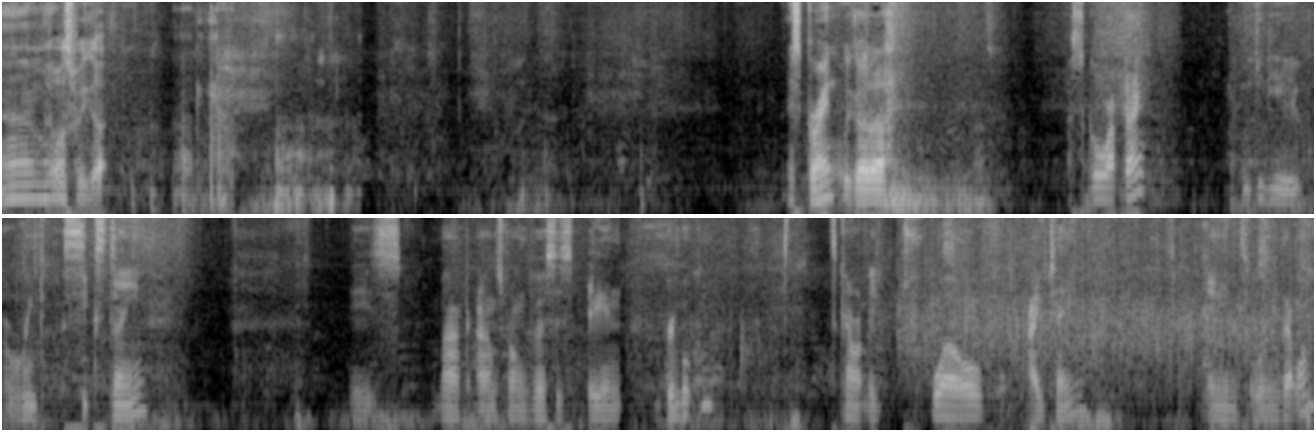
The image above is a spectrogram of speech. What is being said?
Um, who else we got? It's green, we got a A score update. I can give you rink 16 is Mark Armstrong versus Ian Brimbleton. It's currently 12 18. So Ian's winning that one.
